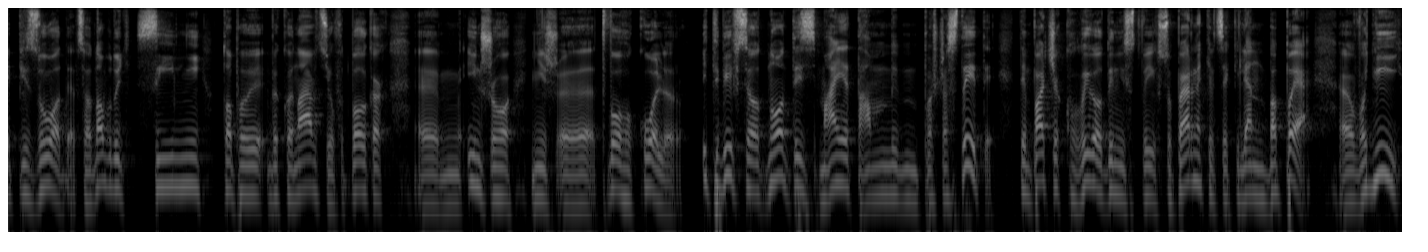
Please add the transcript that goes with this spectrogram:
епізоди, все одно будуть сильні топові виконавці у футболках е, іншого ніж е, твого кольору. І тобі все одно десь має там пощастити. Тим паче, коли один із твоїх суперників це Кілян Бапе. В одній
